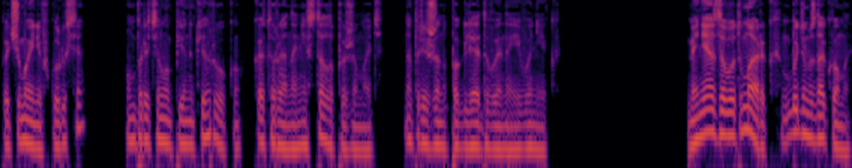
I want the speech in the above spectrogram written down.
Почему я не в курсе?» Он протянул Пинке руку, которую она не стала пожимать, напряженно поглядывая на его ник. «Меня зовут Марк, будем знакомы».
